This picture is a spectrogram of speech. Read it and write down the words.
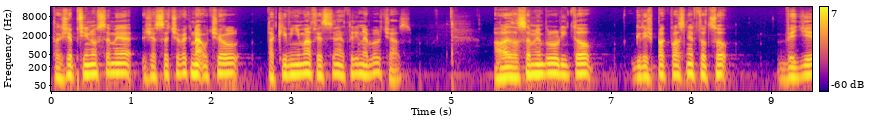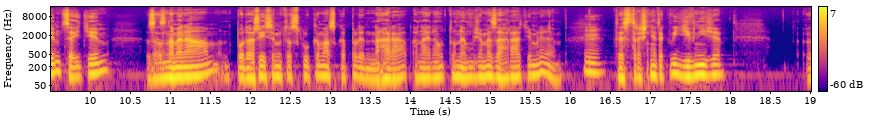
Takže přínosem je, že se člověk naučil taky vnímat věci, na které nebyl čas. Ale zase mě bylo líto, když pak vlastně to, co vidím, cítím, zaznamenám, podaří se mi to s klukama z kapely nahrát a najednou to nemůžeme zahrát těm lidem. Hmm. To je strašně takový divný, že uh,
